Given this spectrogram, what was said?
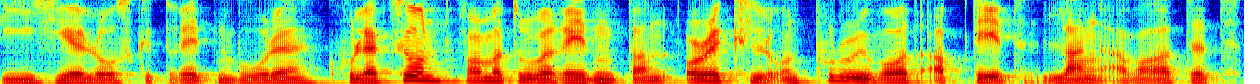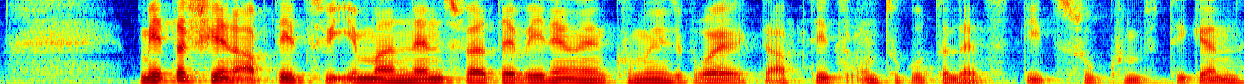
die hier losgetreten wurde. Coole Aktion, wollen wir drüber reden. Dann Oracle und Pool Reward Update, lang erwartet. Metachain Updates wie immer, nennenswerte Erwähnungen, Community Projekte Updates und zu guter Letzt die zukünftigen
